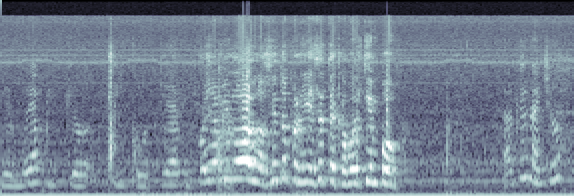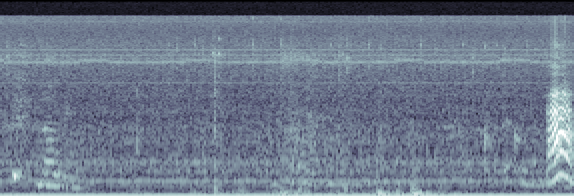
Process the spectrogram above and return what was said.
Bien, voy a pico- picotear. Oye amigo, lo siento, pero ya se te acabó el tiempo. ¿Ah, qué gacho? No, güey. Ah,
